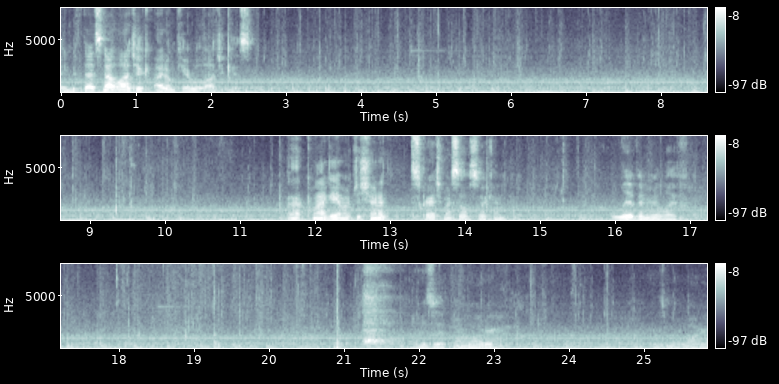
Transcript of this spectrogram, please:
And if that's not logic, I don't care what logic is. Come on, game. I'm just trying to scratch myself so I can live in real life. What is it? More water? There's more water.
